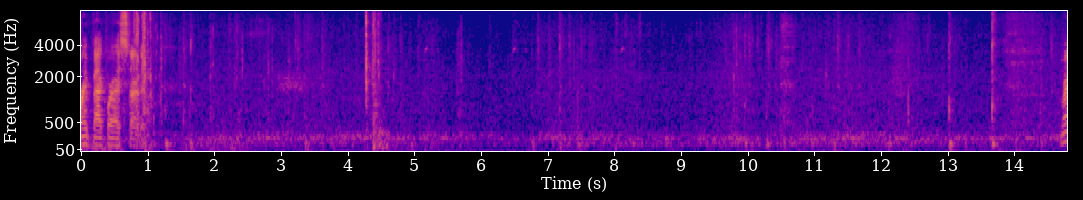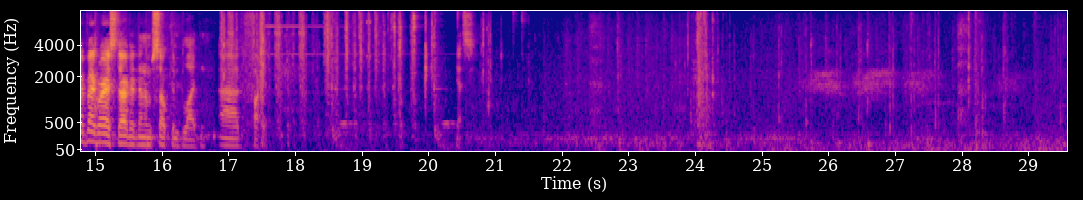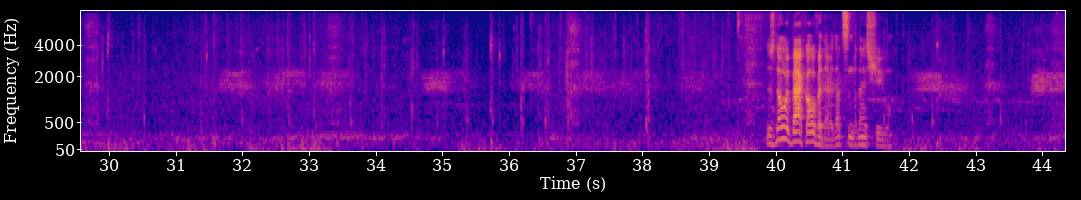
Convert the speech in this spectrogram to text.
Right back where I started. Right back where I started and I'm soaked in blood. Uh, fuck it. Yes. There's no way back over there. That's an issue.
